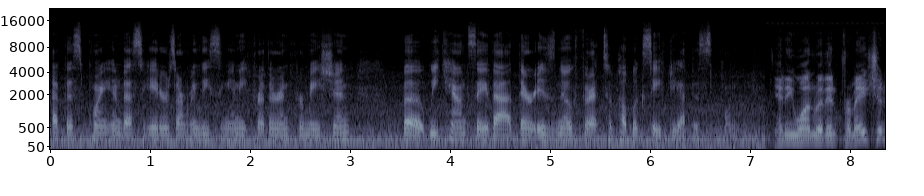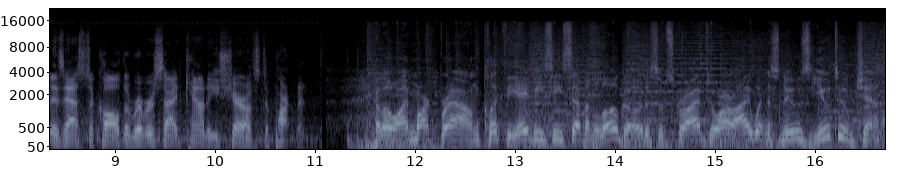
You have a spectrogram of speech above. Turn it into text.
At this point, investigators aren't releasing any further information, but we can say that there is no threat to public safety at this point. Anyone with information is asked to call the Riverside County Sheriff's Department. Hello, I'm Mark Brown. Click the ABC7 logo to subscribe to our Eyewitness News YouTube channel.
